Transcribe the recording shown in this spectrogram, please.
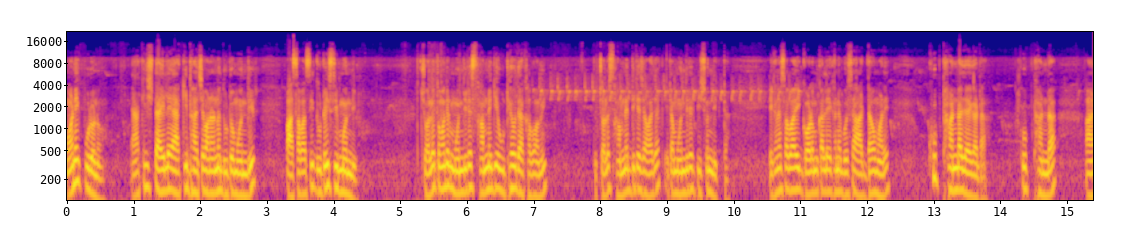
অনেক পুরনো। একই স্টাইলে একই ধাঁচে বানানো দুটো মন্দির, পাশাপাশি দুটোই শিব মন্দির। চলো তোমাদের মন্দিরের সামনে গিয়ে উঠেও দেখাবো আমি। তো চলো সামনের দিকে যাওয়া যাক, এটা মন্দিরের পিছন দিকটা। এখানে সবাই গরমকালে এখানে বসে আড্ডাও মারে। খুব ঠান্ডা জায়গাটা, খুব ঠান্ডা আর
